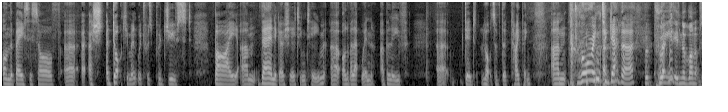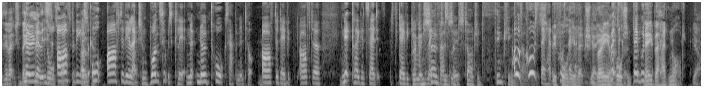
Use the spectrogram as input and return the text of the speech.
on the basis of uh, a, a, a document which was produced by um, their negotiating team. Uh, Oliver Letwin, I believe, uh, did lots of the typing, um, drawing together. But pre, with- in the run up to the election, they, no, no, no. they This is after the this Okay. all after the election. Once it was clear, no, no talks happened until after David, after Nick Clegg had said for David Cameron to make the first had move. started thinking Oh, of course this they had, of before they the had. election. Yeah, Very yeah, yeah. But they- important. they wouldn't- Labour had not. Yeah.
